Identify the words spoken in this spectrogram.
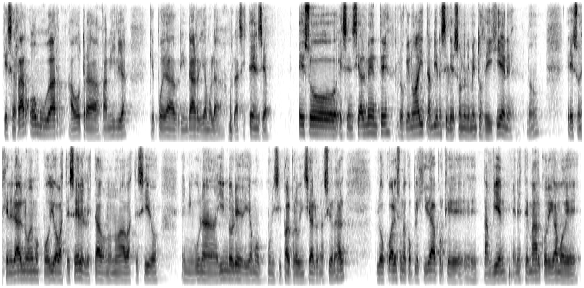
que cerrar o mudar a otra familia que pueda brindar, digamos, la, asistencia. Eso esencialmente, lo que no hay también son elementos de higiene, ¿no? Eso en general no hemos podido abastecer, el Estado no nos ha abastecido en ninguna índole, digamos, municipal, provincial o nacional, lo cual es una complejidad porque eh, también en este marco, digamos, de,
